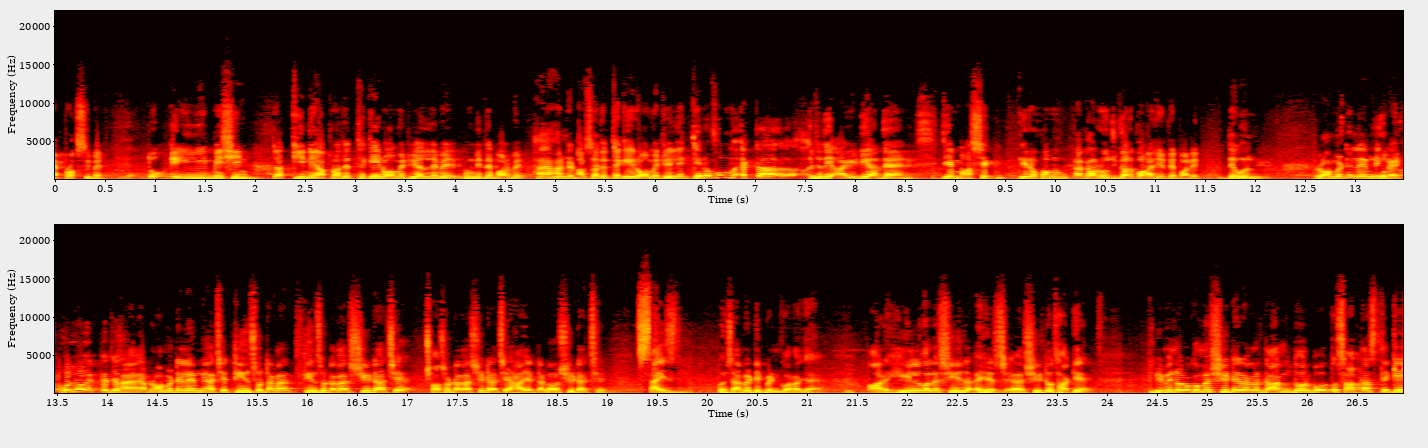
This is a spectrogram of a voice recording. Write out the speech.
অ্যাপ্রক্সিমেট তো এই মেশিনটা কিনে আপনাদের থেকেই র মেটেরিয়াল নেবে নিতে পারবে? হ্যাঁ হান্ড্রেড আপনাদের থেকেই র মেটেরিয়াল নিয়ে কীরকম একটা যদি আইডিয়া দেন যে মাসে কীরকম টাকা রোজগার করা যেতে পারে? দেখুন র মেটেরিয়াল এমনি হলেও একটা হ্যাঁ র মেটেরিয়াল এমনি আছে তিনশো টাকা তিনশো টাকার শিট আছে ছশো টাকার শিট আছে হাজার টাকাও শিট আছে। সাইজ হিসাবে ডিপেন্ড করা যায়। আর হিল হিলওয়ালা শিটও থাকে। বিভিন্ন রকমের শিটের আগে দাম ধরবো তো সাতাশ থেকে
